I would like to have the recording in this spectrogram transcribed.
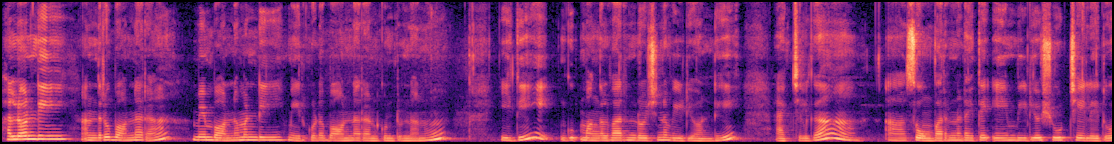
హలో అండి. అందరూ బాగున్నారా? మేము బాగున్నామండి. మీరు కూడా బాగున్నారు అనుకుంటున్నాను ఇది మంగళవారం రోజున వీడియో అండి. యాక్చువల్గా సోమవారం నాడు అయితే ఏం వీడియో షూట్ చేయలేదు.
